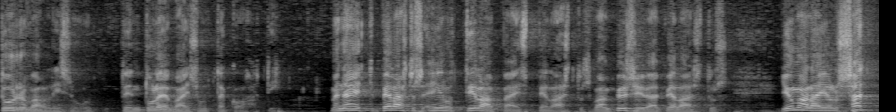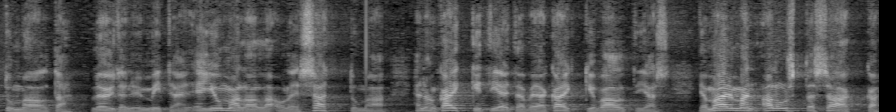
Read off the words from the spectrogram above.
turvallisuuteen tulevaisuutta kohti. Mä näin, että pelastus ei ollut tilapäispelastus, vaan pysyvä pelastus. Jumala ei ollut sattumalta löytänyt mitään. Ei Jumalalla ole sattumaa. Hän on kaikki tietävä ja kaikki valtias. Ja maailman alusta saakka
